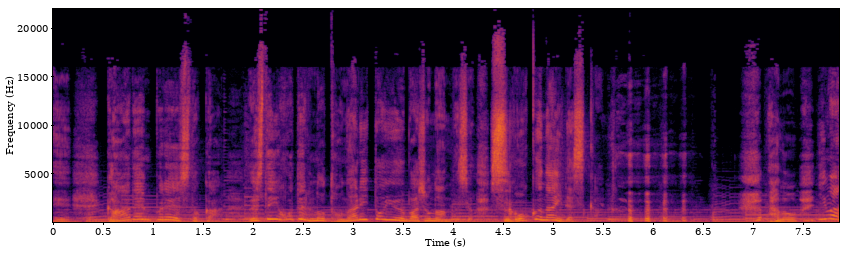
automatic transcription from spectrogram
えー、ガーデンプレイスとかウェスティンホテルの隣という場所なんですよすごくないですか？あの今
